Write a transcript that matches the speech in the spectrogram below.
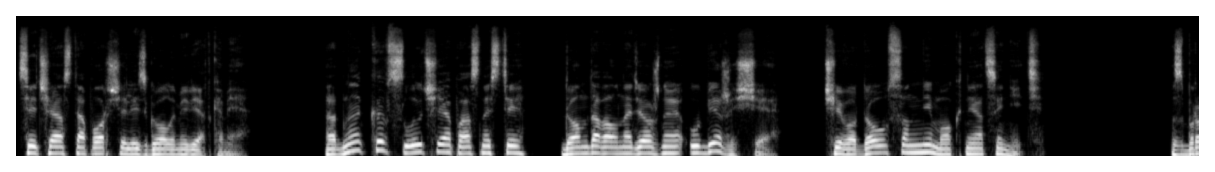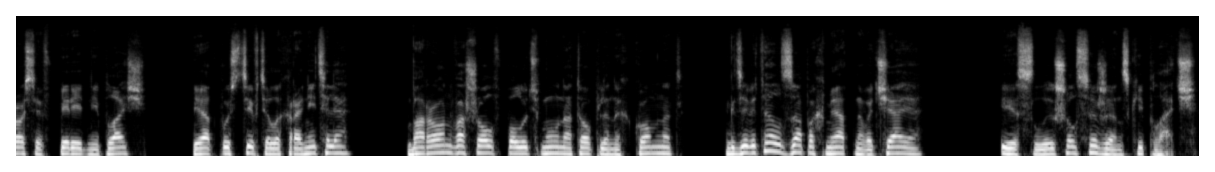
сейчас топорщились голыми ветками. Однако в случае опасности дом давал надежное убежище, чего Доусон не мог не оценить. Сбросив передний плащ, и, отпустив телохранителя, барон вошел в полутьму натопленных комнат, где витал запах мятного чая, и слышался женский плач.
